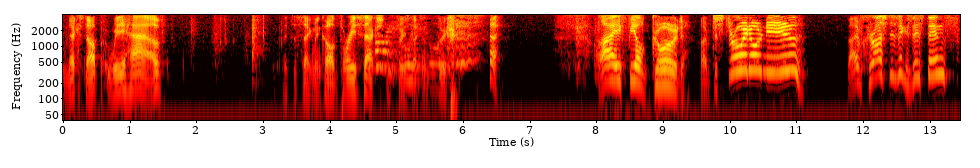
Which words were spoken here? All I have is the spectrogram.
Next up, we have. It's a segment called Three Sections. Three Sections. Three. I feel good. I've destroyed O'Neill. I've crushed his existence.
